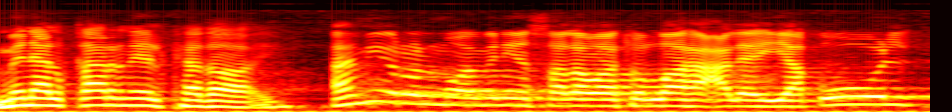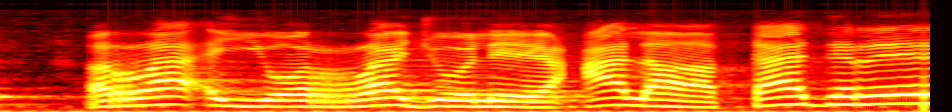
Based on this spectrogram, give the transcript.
من القرن الكذائي. أمير المؤمنين صلوات الله عليه يقول رأي الرجل على قدر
